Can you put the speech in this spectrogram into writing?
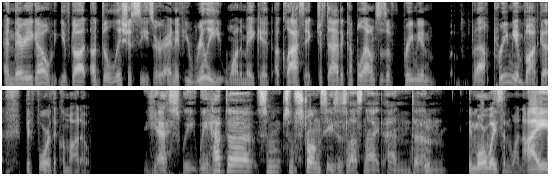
And there you go. You've got a delicious Caesar. And if you really want to make it a classic, just add a couple ounces of premium uh, premium vodka before the clamato. Yes, we we had uh, some some strong Caesars last night, and um, in more ways than one. I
